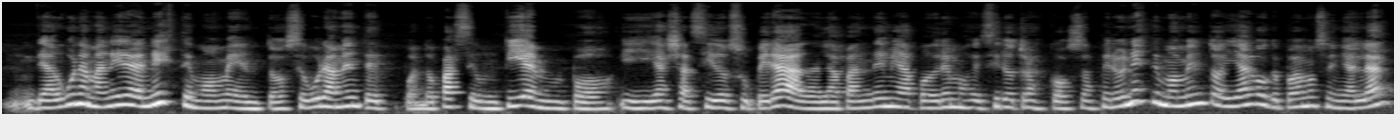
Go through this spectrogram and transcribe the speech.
De alguna manera en este momento, seguramente cuando pase un tiempo y haya sido superada la pandemia podremos decir otras cosas, pero en este momento hay algo que podemos señalar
